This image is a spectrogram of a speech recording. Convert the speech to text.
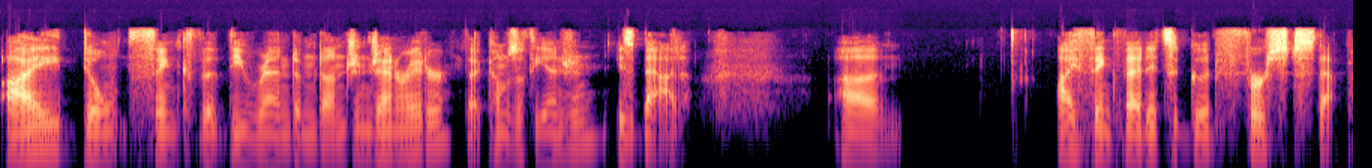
I don't think that the random dungeon generator that comes with the engine is bad. Um, I think that it's a good first step.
